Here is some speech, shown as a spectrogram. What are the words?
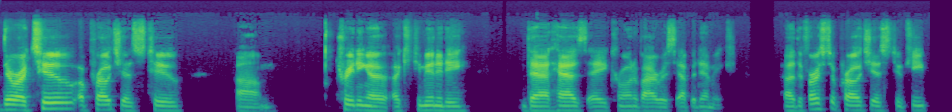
there are two approaches to um, treating a, a, community that has a coronavirus epidemic. Uh, the first approach is to keep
